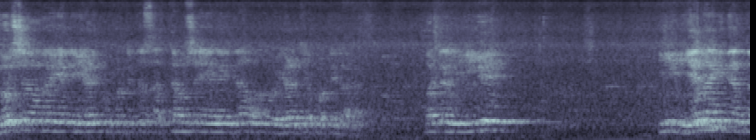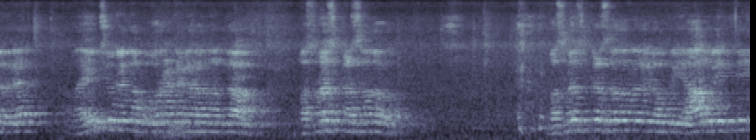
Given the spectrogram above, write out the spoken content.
ಜೋಶಿ ಅವರು ಏನು ಹೇಳಿಕೆ ಕೊಟ್ಟಿದ್ದು, ಸತ್ಯಾಂಶ ಏನಿದೆ ಅವರು ಹೇಳಿಕೆ ಕೊಟ್ಟಿದ್ದಾರೆ. ಬಟ್ ಇಲ್ಲಿ ಇಲ್ಲಿ ಏನಾಗಿದೆ ಅಂತಂದ್ರೆ, ರಾಯಚೂರಿನ ಹೋರಾಟಗಾರರಾದಂಥ ಬಸವರಾಜ್ ಕಳ್ಸೋದವರು. ಬಸವರಾಜ್ ಕಳ್ಸೋದವರು ಅವರು ಯಾವ ರೀತಿ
